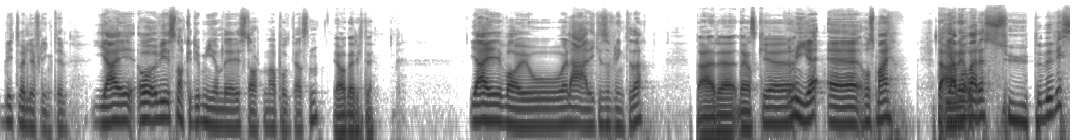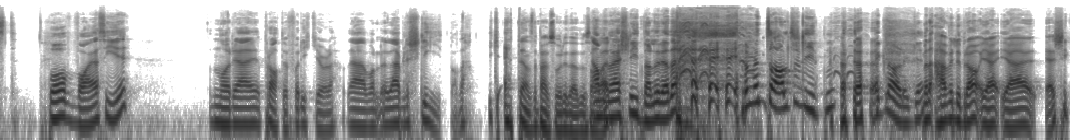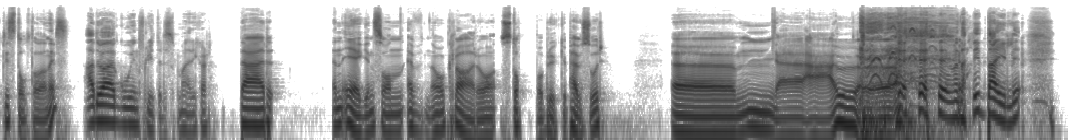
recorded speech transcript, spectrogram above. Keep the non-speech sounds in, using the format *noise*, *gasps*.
blitt veldig flink til. Jeg, og vi snakket jo mye om det i starten av podkasten. Ja, det er riktig. Jeg var jo, eller er ikke så flink til det. Det er, eh, det er ganske Det er mye eh, hos meg. Det Jeg må det, være superbevisst på hva jeg sier når jeg prater for ikke gjøre det. det er, jeg blir sliten av det. Ikke ett eneste pauseord i det du sa Ja, men nå er jeg sliten allerede. *laughs* jeg er mentalt sliten. Jeg klarer det ikke. Men det er veldig bra. Jeg, jeg, jeg er skikkelig stolt av deg, Nils. Nei, du har god innflytelse på meg, Rikard. Det er en egen sånn evne å klare å stoppe å bruke pauseord. Uh, *laughs* men det er litt deilig.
